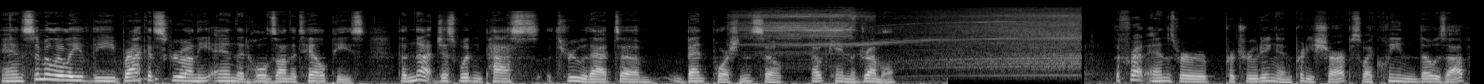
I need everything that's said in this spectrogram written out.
and similarly, the bracket screw on the end that holds on the tailpiece, the nut just wouldn't pass through that um, bent portion, so out came the Dremel. The fret ends were protruding and pretty sharp, so I cleaned those up.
